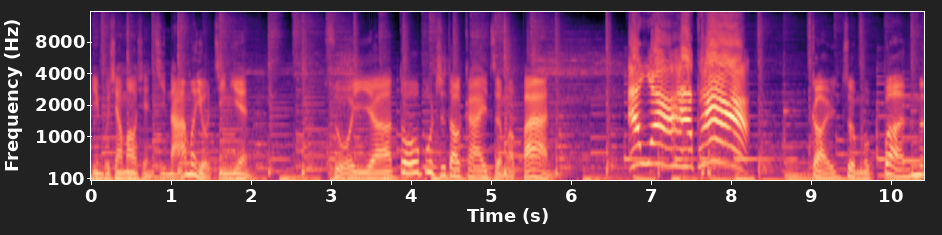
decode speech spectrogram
并不像冒险鸡那么有经验，所以啊，都不知道该怎么办。哎呀，好痛！该怎么办呢？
